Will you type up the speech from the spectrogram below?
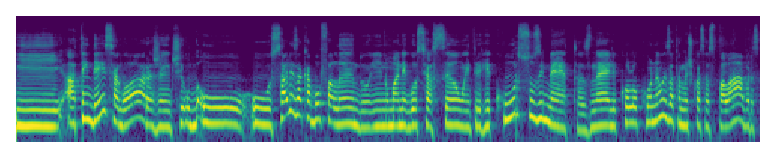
E a tendência agora, gente, o, o, o Salles acabou falando em uma negociação entre recursos e metas, né? Ele colocou, não exatamente com essas palavras,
